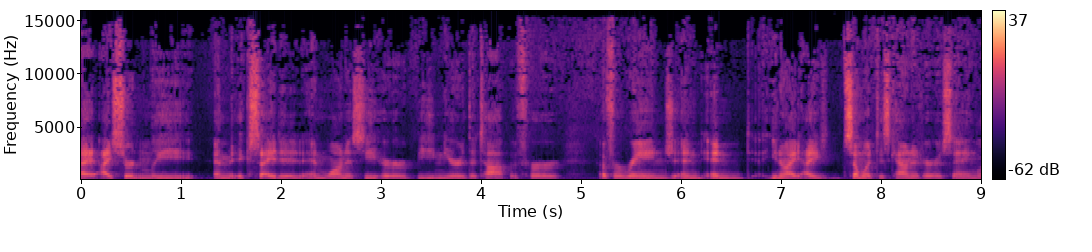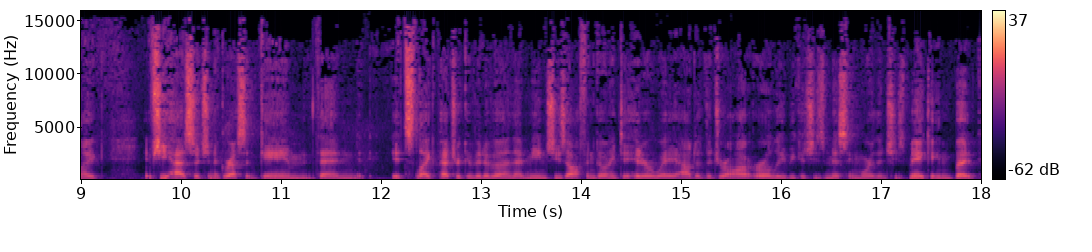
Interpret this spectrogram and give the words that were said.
I, I certainly am excited and want to see her be near the top of her of her range. And and you know I, I somewhat discounted her as saying like if she has such an aggressive game, then it's like Petra Kvitova, and that means she's often going to hit her way out of the draw early because she's missing more than she's making. But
